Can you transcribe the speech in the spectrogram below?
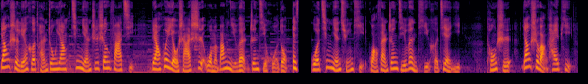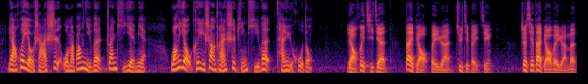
央视联合团中央青年之声发起“两会有啥事，我们帮你问”征集活动，国青年群体广泛征集问题和建议。同时，央视网开辟“两会有啥事，我们帮你问”专题页面，网友可以上传视频提问，参与互动。两会期间，代表委员聚集北京，这些代表委员们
